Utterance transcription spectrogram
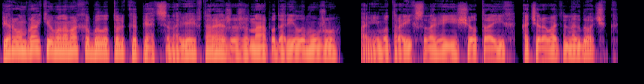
первом браке у Мономаха было только пять сыновей, вторая же жена подарила мужу, помимо троих сыновей, еще троих очаровательных дочек.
